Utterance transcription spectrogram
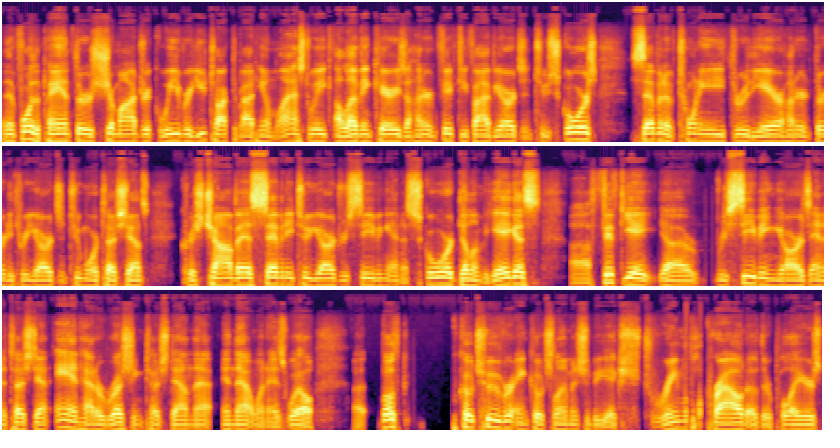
And then for the Panthers, Shamadrick Weaver, you talked about him last week. 11 carries, 155 yards, and two scores. Seven of 20 through the air, 133 yards, and two more touchdowns. Chris Chavez, 72 yards receiving and a score. Dylan Villegas, uh, 58 uh, receiving yards and a touchdown, and had a rushing touchdown that in that one as well. Uh, both Coach Hoover and Coach Lemon should be extremely proud of their players.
